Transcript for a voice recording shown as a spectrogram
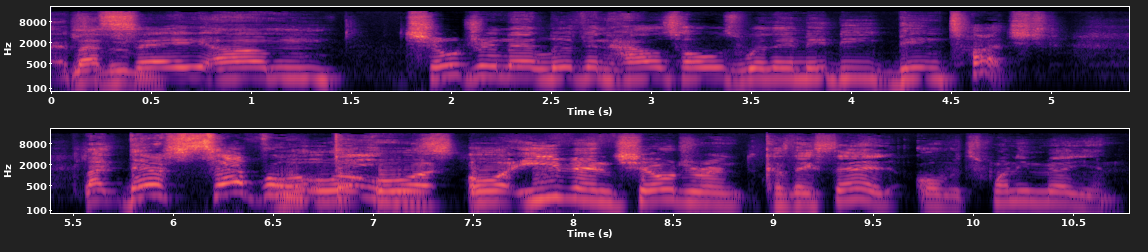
yeah, let's say um, children that live in households where they may be being touched. Like there are several or, or, or, or even children, because they said over 20 million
